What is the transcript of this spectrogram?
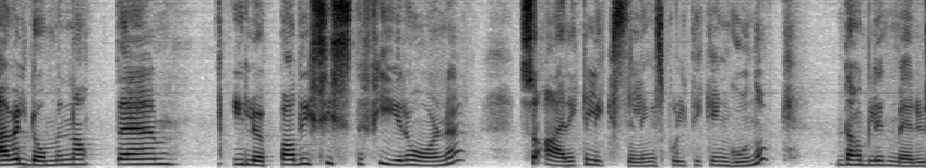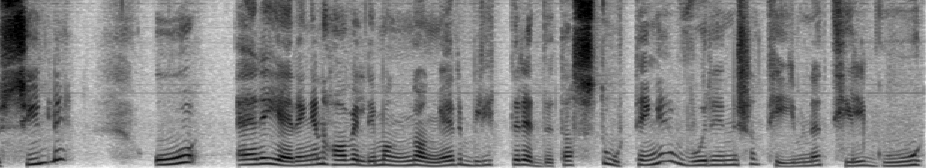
er vel dommen at eh, i løpet av de siste fire årene så er ikke likestillingspolitikken god nok. Det har blitt mer usynlig. Og eh, regjeringen har veldig mange ganger blitt reddet av Stortinget, hvor initiativene til god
